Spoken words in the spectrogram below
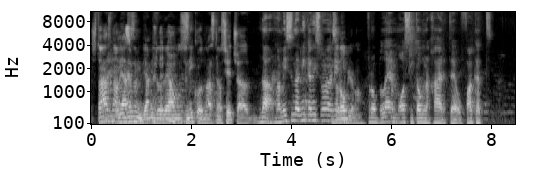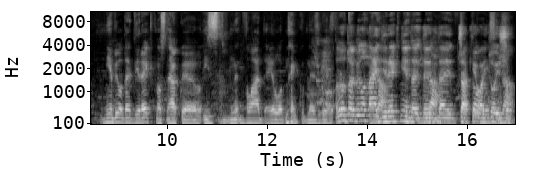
Šta ja znam, ja ne znam, ja mislim da realno se niko od nas ne osjeća Da, ma mislim da nikad nismo imali neki zarobljeno. problem osim tog na HRT-u. Fakat nije bilo da je direktnost nekakve iz vlade ili od nekud neš bilo. Pa to je bilo najdirektnije da, da, Da. da je čak Pa i to ovaj to išao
